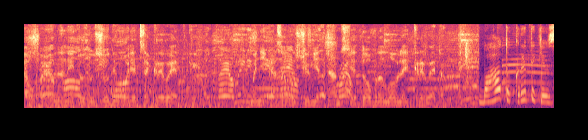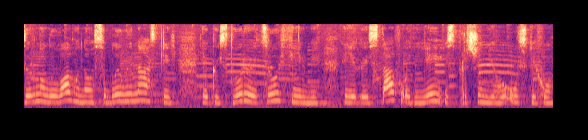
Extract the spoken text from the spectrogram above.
Я впевнений, тут усюди водяться креветки. Мені казали, що в'єтнамці добре ловлять креветок. Багато критиків звернули увагу на особливий настрій, який створюється у фільмі, і який став однією із причин його успіху.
